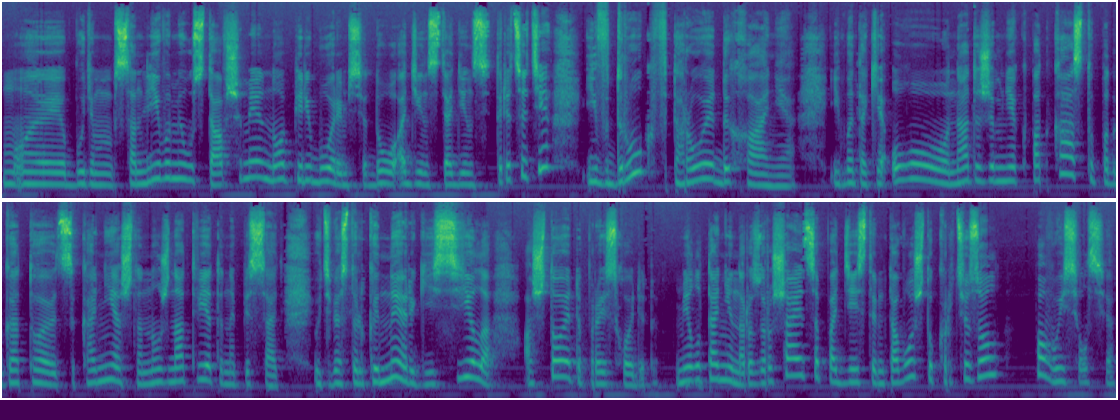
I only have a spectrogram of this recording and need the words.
мы будем сонливыми, уставшими, но переборемся до 11-11.30, и вдруг второе дыхание. И мы такие, о, надо же мне к подкасту подготовиться, конечно, нужно ответы написать. И у тебя столько столько энергии, сила. А что это происходит? Мелатонин разрушается под действием того, что кортизол повысился.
